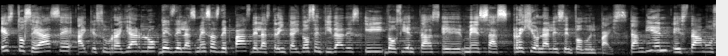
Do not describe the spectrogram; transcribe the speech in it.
Esto se hace, hay que subrayarlo, desde las mesas de paz de las 32 entidades y 200 eh, mesas regionales en todo el país. También estamos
